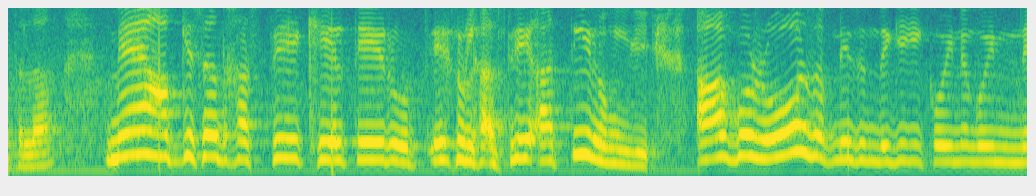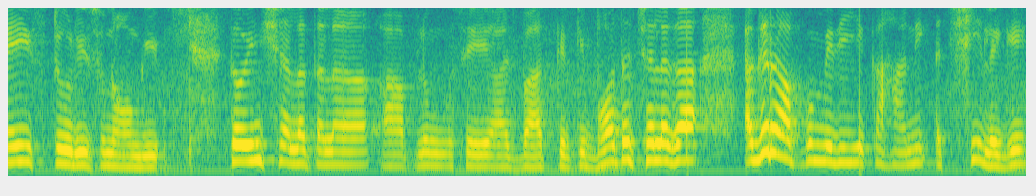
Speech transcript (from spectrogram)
ताला मैं आपके साथ हँसते, खेलते, रोते, रुलाते आती रहूँगी। आपको रोज़ अपनी ज़िंदगी की कोई ना कोई नई स्टोरी सुनाऊँगी। तो इन ताला आप लोगों से आज बात करके बहुत अच्छा लगा। अगर आपको मेरी ये कहानी अच्छी लगे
